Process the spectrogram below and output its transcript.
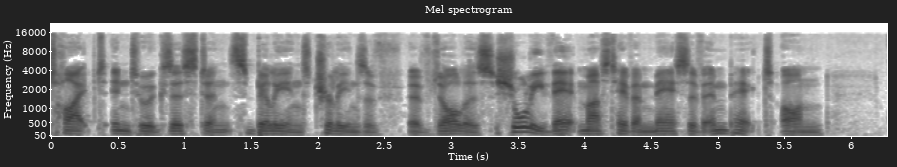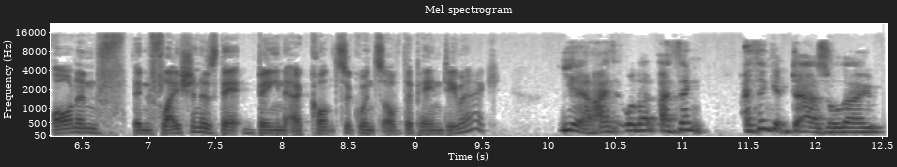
typed into existence billions, trillions of, of dollars. Surely that must have a massive impact on on inf- inflation. Has that been a consequence of the pandemic? Yeah, I, well, I think I think it does. Although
